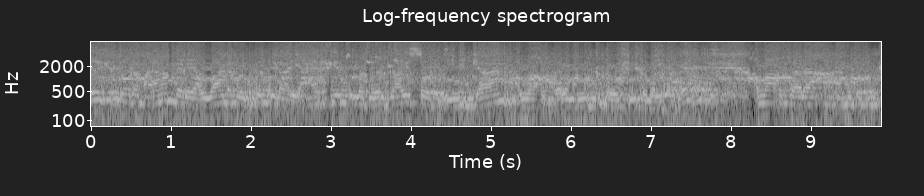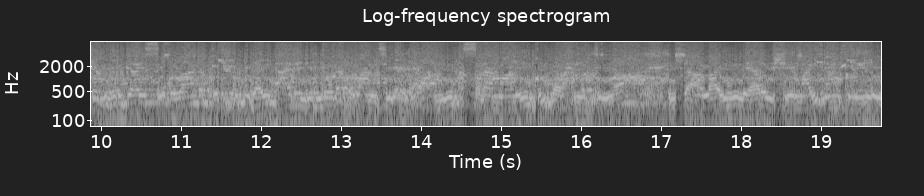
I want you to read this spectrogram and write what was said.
ആരോഗ്യത്തോടെ മരണം വരെ അള്ളാന്റെ പൊരുത്തത്തിലായി ആരോഗ്യത്തുള്ള ദീർഘായുസോടെ ജീവിക്കാൻ അള്ളാഹുത്തല നമുക്ക് തോഷിക്ക് നൽകട്ടെ. അള്ളാഹുത്താല നമുക്കൊക്കെ ദീർഘായുസ് അള്ളാന്റെ പൊരുത്തത്തിലായി ആരോഗ്യത്തോടെ പ്രദാനം ചെയ്യട്ടെ. ആമീൻ. അസ്സലാമലൈക്കും വാഹമത്തുള്ള ഇൻഷാ അള്ളാഹ് ഇനി വേറെ വിഷയമായി നമുക്ക് വീണ്ടും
